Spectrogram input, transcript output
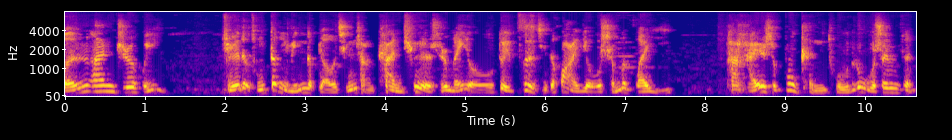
文安之回忆，觉得从邓明的表情上看，确实没有对自己的话有什么怀疑。他还是不肯吐露身份，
